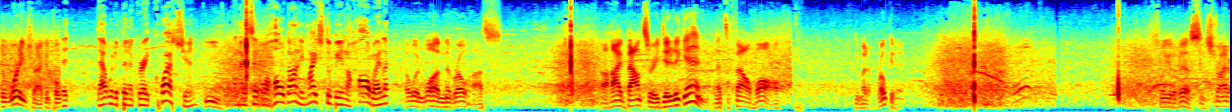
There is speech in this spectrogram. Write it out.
the, warning track and pulled. It, that would have been a great question. Mm. And I said, well, hold on. He might still be in the hallway. Let 0 1 to Rojas. A high bouncer. He did it again. That's a foul ball. He might have broken it. Swing and a miss. And Strider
